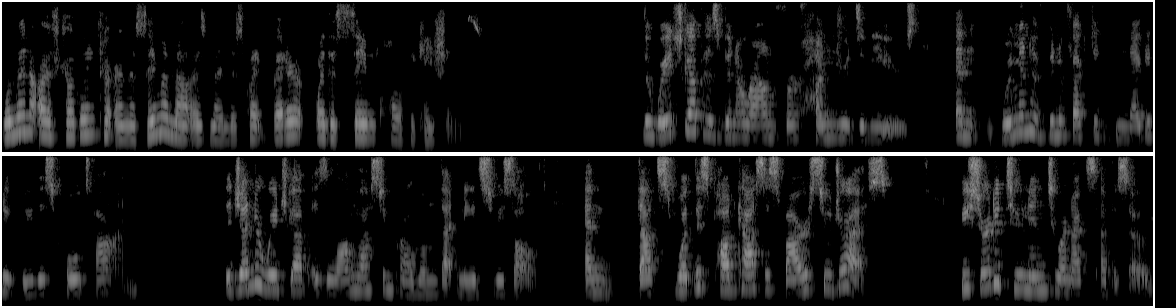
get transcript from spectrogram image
Women are struggling to earn the same amount as men despite better or the same qualifications. The wage gap has been around for hundreds of years, and women have been affected negatively this whole time. The gender wage gap is a long lasting problem that needs to be solved, and that's what this podcast aspires to address. Be sure to tune in to our next episode,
